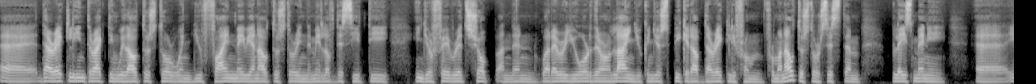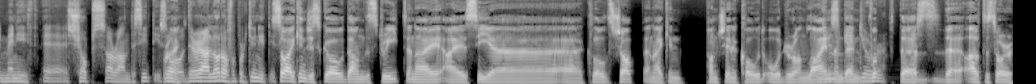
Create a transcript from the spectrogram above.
uh, directly interacting with AutoStore when you find maybe an AutoStore in the middle of the city in your favorite shop, and then whatever you order online, you can just pick it up directly from from an AutoStore system, place many. Uh, in many uh, shops around the city, so right. there are a lot of opportunities. So I can just go down the street and I I see a, a clothes shop and I can punch in a code, order online, and then your, whoop, the yes. the AutoStore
